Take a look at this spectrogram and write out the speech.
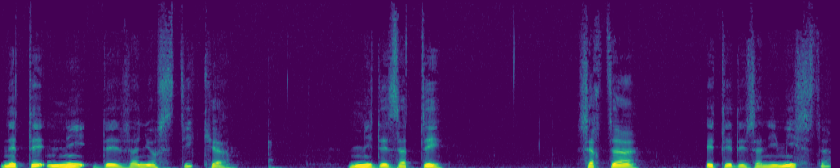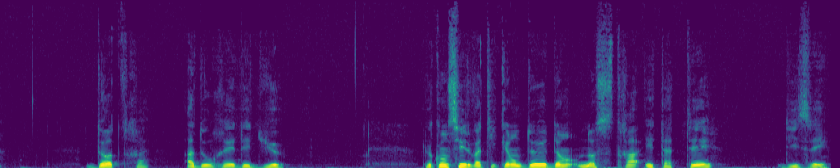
n'étaient ni des agnostiques ni des athées. Certains étaient des animistes, d'autres adoraient des dieux. Le Concile Vatican II, dans Nostra Aetate, disait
